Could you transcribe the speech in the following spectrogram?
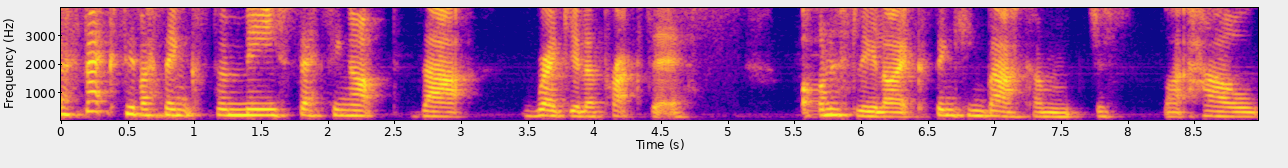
effective, I think, for me setting up that regular practice. Honestly, like thinking back, I'm just like how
